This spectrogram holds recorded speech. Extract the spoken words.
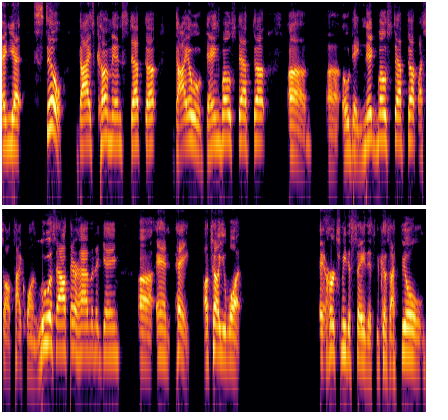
and yet still guys come in, stepped up. Dayo Odeyingbo stepped up. Um, uh, Odenigbo stepped up. I saw Tyquan Lewis out there having a game. Uh, and hey, I'll tell you what, it hurts me to say this because I feel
